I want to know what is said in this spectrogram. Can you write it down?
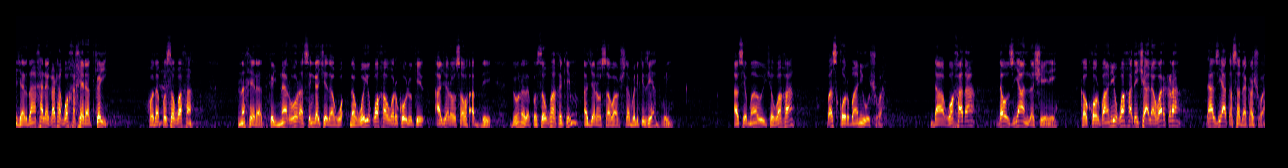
اجر دا خلک غټه غوخه خیرات کوي خو د پسو غوخه نه خیرات کوي نه روره څنګه چې د غوی غوخه ورکولو کې اجر او ثواب دی دونه د پسو غوخه کې اجر او ثواب شته بلکې زیات وي اسې ما وی چې غوښه بس قرباني وشوه دا غوښه ده دا زیان لشي دی که قرباني غوښه دی چاله ورکړه دا زیاته صدقه شوه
